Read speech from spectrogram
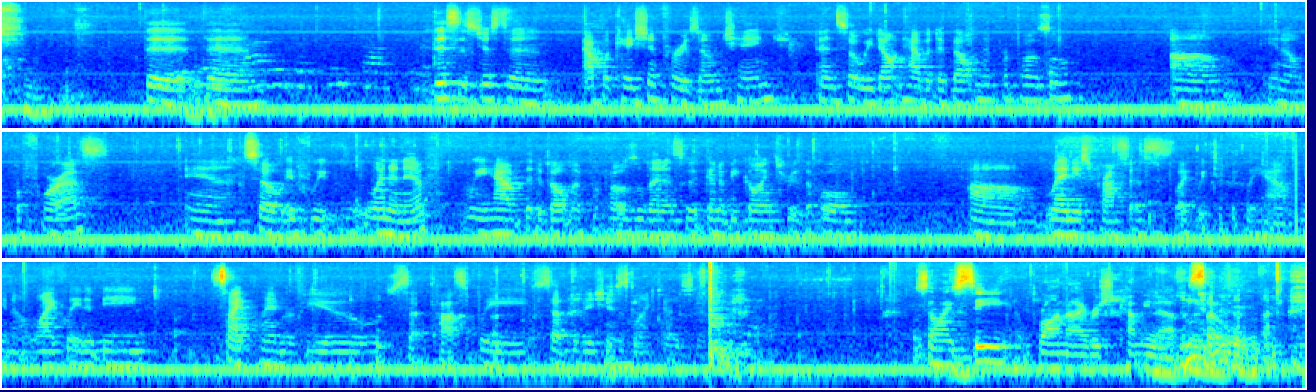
The, the, this is just an application for a zone change, and so we don't have a development proposal, um, you know, before us. And so if we, when and if we have the development proposal, then it's gonna be going through the whole, uh, land use process like we typically have, you know, likely to be site plan review, su- possibly subdivision like that. So I see Ron Irish coming up, so.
